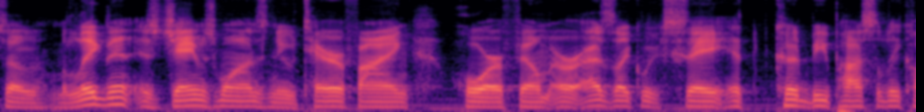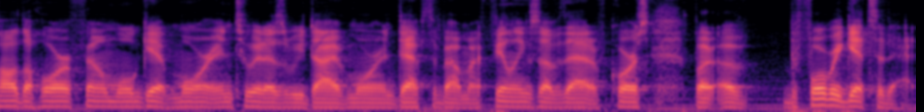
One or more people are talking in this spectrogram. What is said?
So, Malignant is James Wan's new terrifying horror film, or as like we say, it could be possibly called a horror film. We'll get more into it as we dive more in depth about my feelings of that, of course. But of before we get to that,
